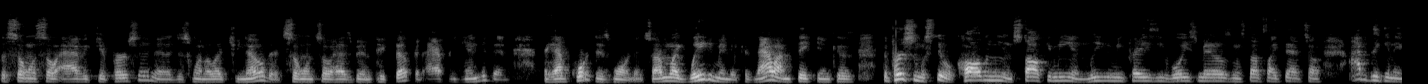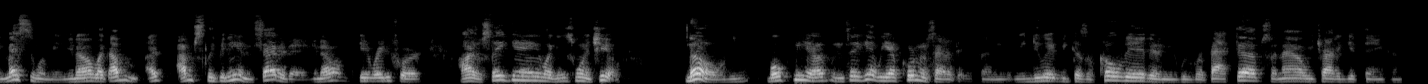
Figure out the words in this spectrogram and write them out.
the so and so advocate person, and I just want to let you know that so and so has been picked up and apprehended, and they have court this morning. So I'm like, wait a minute, because now I'm thinking, because the person was still calling me and stalking me and leaving me crazy voicemails and stuff like that. So I'm thinking they messing with me, you know, like I'm I, am i am sleeping in Saturday, you know, getting ready for Ohio State game, like I just want to chill. No, woke me up and said, yeah, we have court on Saturdays, and we do it because of COVID, and we were backed up, so now we try to get things and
